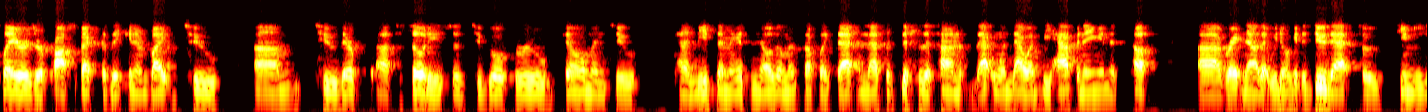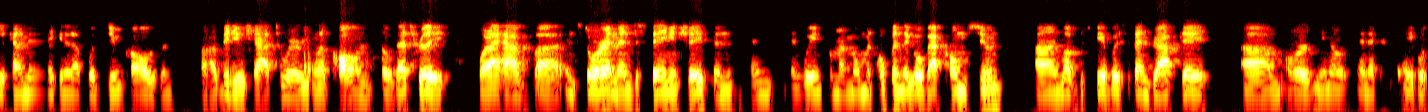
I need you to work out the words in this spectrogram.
players or prospects that they can invite to um, to their uh, facilities to, to go through film and to kind of meet them and get to know them and stuff like that. And that's this is the time that when that would be happening, and it's tough uh, right now that we don't get to do that. So teams are just kind of making it up with Zoom calls and uh, video chats or whatever you want to call them. So that's really what I have uh, in store, and then just staying in shape and, and, and waiting for my moment. Hoping to go back home soon. Uh, I'd love to be able to spend draft day um, or you know next April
